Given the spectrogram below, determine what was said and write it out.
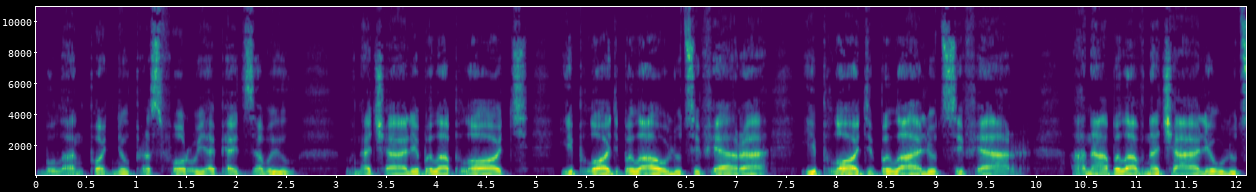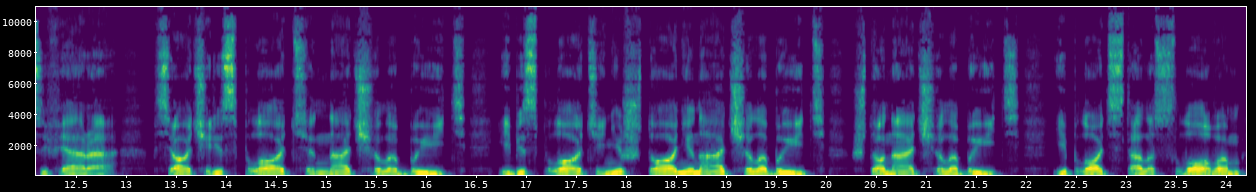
Булан поднял просфору и опять завыл. Вначале была плоть, и плоть была у Люцифера, и плоть была Люцифер. Она была в начале у Люцифера, все через плоть начало быть, и без плоти ничто не начало быть, что начало быть, и плоть стала словом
